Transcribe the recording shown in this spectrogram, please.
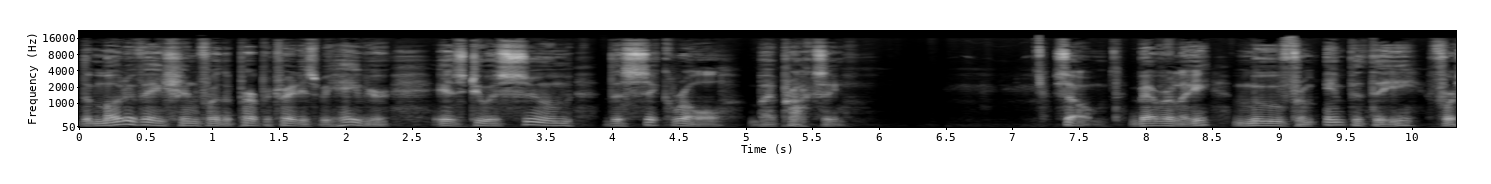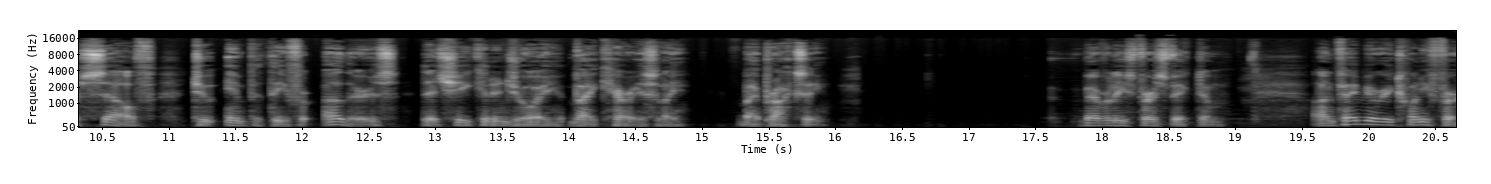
The motivation for the perpetrator's behavior is to assume the sick role by proxy. So, Beverly moved from empathy for self to empathy for others that she could enjoy vicariously, by proxy. Beverly's first victim. On February 21,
